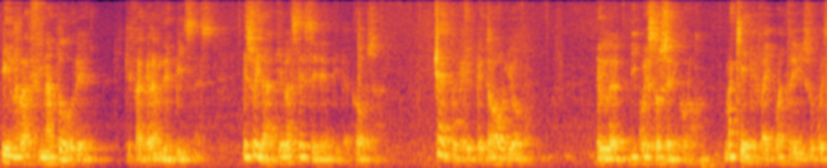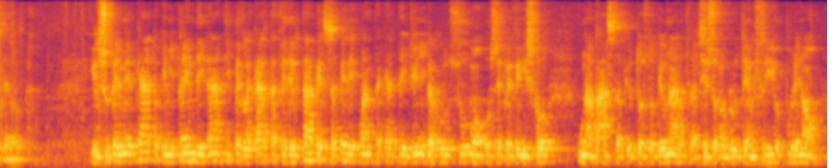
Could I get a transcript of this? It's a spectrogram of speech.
è il raffinatore che fa grande business. E sui dati è la stessa identica cosa. Certo che è il petrolio del, di questo secolo, ma chi è che fa i quattrini su questa roba? Il supermercato che mi prende i dati per la carta fedeltà per sapere quanta carta igienica consumo o se preferisco una pasta piuttosto che un'altra, se sono gluten free oppure no,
